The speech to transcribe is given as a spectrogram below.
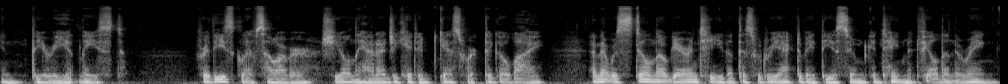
In theory, at least. For these glyphs, however, she only had educated guesswork to go by, and there was still no guarantee that this would reactivate the assumed containment field in the ring.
